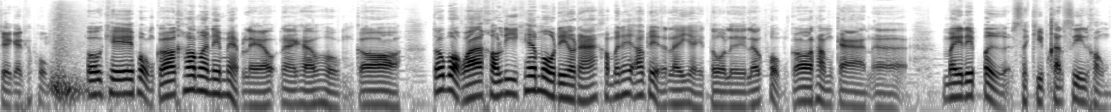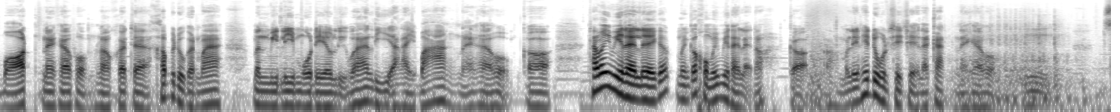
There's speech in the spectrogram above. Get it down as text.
เจอกันครับผม โอเค ผมก็เข้ามาในแมปแล้วนะครับผมก็ต้องบอกว่าเขารีแค่โมเดลนะ เขาไม่ได้อัปเดตอะไรใหญ่โตเลย แล้วผมก็ทำการเอ่อไม่ได้เปิดสคริปต์คัดซีนของบอสนะครับผมเราก็จะเข้าไปดูกันว่ามันมีรีโมเดลหรือว่ารีอะไรบ้างนะครับผมก็ถ้าไม่มีอะไรเลยก็มันก็คงไม่มีอะไรแหละเนาะก็มาเล่นให้ดูเฉยๆแล้วกันนะครับผมอืม โซ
